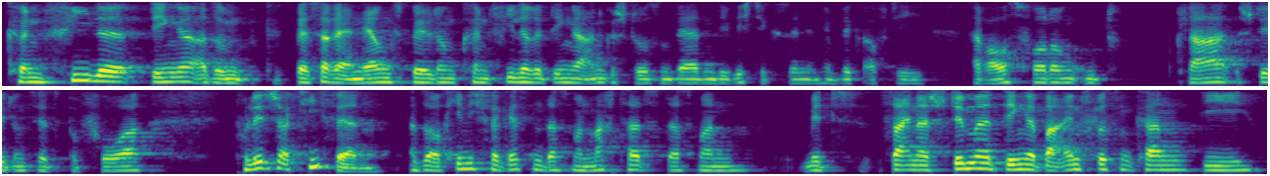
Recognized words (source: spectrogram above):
können viele Dinge, also bessere Ernährungsbildung, können viele Dinge angestoßen werden, die wichtig sind im Hinblick auf die Herausforderung und klar steht uns jetzt bevor, politisch aktiv werden. Also auch hier nicht vergessen, dass man Macht hat, dass man mit seiner Stimme Dinge beeinflussen kann, die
